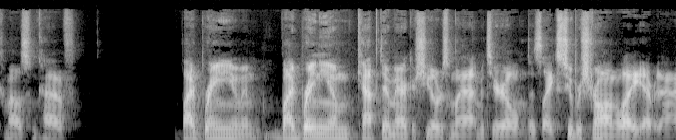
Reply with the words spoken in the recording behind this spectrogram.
come out with some kind of vibranium vibranium Captain America shield or something like that material that's like super strong, light, everything like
